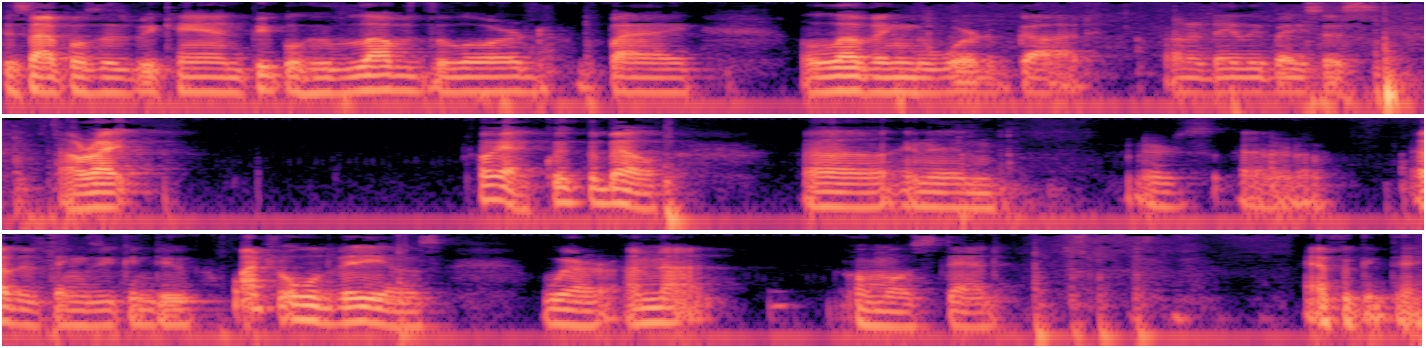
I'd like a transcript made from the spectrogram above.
disciples as we can, people who love the Lord by loving the Word of God on a daily basis. All right. Oh yeah, click the bell. Uh, and then there's, I don't know, other things you can do. Watch old videos where I'm not almost dead. Have a good day.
